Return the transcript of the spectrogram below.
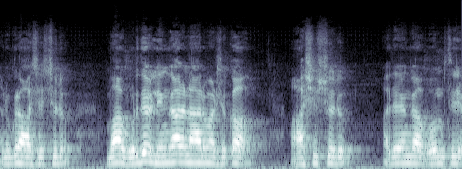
అనుగ్రహ ఆశిష్యులు మా గురుదేవు లింగాల నారాయణ మహర్షి యొక్క ఆశిష్యులు అదేవిధంగా ఓంశ్రీ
